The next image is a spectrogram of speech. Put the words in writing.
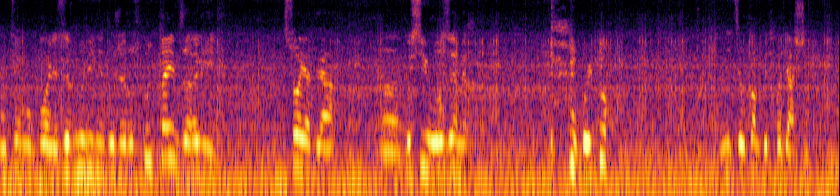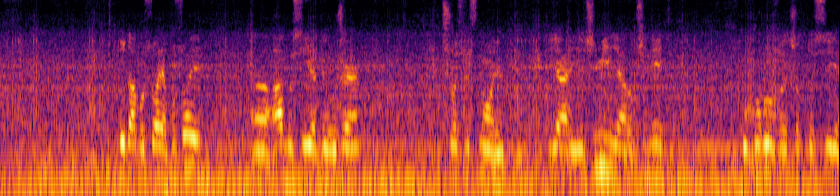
на цьому полі зернові не дуже ростуть, та й взагалі соя для е, посіву озимих культур не цілком підходяща. Тут або соя по сої, е, або сіяти вже щось весною. Ярі ячмінь, яру пшеницю, кукурузу, якщо хтось сіє.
